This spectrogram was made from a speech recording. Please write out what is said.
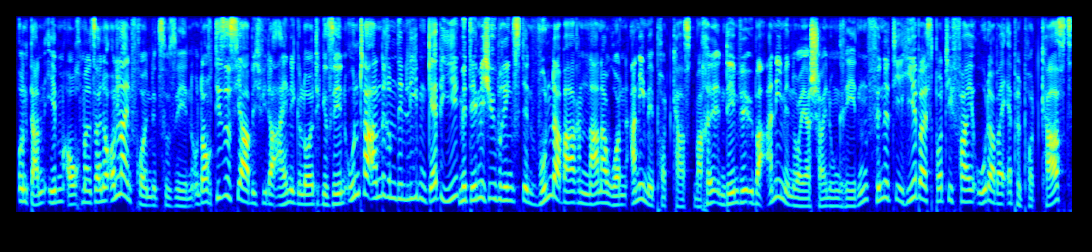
und dann eben auch mal seine Online-Freunde zu sehen. Und auch dieses Jahr habe ich wieder einige Leute gesehen, unter anderem den lieben Gabby, mit dem ich übrigens den wunderbaren Nana One Anime Podcast mache, in dem wir über Anime-Neuerscheinungen reden. Findet ihr hier bei Spotify oder bei Apple Podcasts.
